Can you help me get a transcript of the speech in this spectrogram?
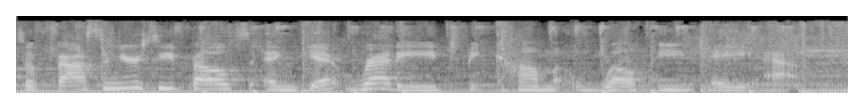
So fasten your seatbelts and get ready to become wealthy AF.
